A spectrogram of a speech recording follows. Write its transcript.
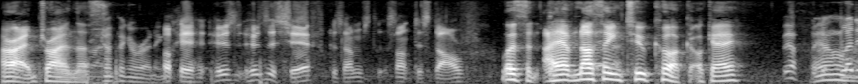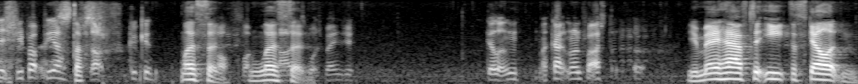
All right, I'm trying this. Jumping or running. Okay, who's who's the chef? Because I'm st- starting to starve. Listen, I have nothing to cook. Okay. Yeah, Well, bloody sheep up here. stuff's- Start cooking. Listen, Oh, listen. Alex, what's behind you? Skeleton, I can't run fast. You may have to eat the skeleton.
